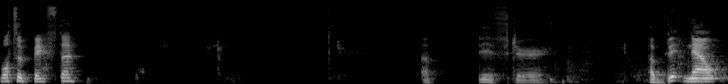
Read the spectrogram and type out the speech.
What's a bifter? A bifter. A bit now.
